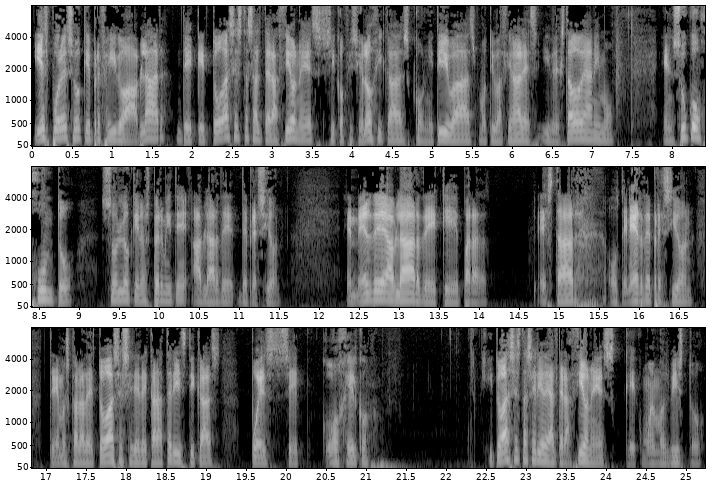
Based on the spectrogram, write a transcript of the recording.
Y es por eso que he preferido hablar de que todas estas alteraciones psicofisiológicas, cognitivas, motivacionales y del estado de ánimo, en su conjunto, son lo que nos permite hablar de depresión. En vez de hablar de que para estar o tener depresión tenemos que hablar de toda esa serie de características, pues se coge el, y toda esta serie de alteraciones, que como hemos visto,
